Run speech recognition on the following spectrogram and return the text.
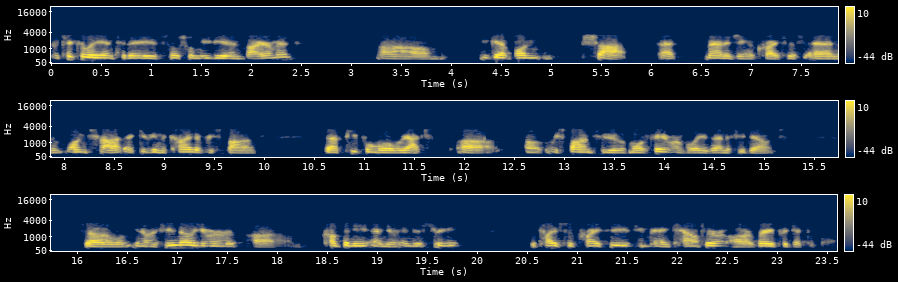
particularly in today's social media environment, um, you get one shot at managing a crisis and one shot at giving the kind of response that people will react, uh, uh, respond to more favorably than if you don't. So, you know, if you know your uh, company and your industry, the types of crises you may encounter are very predictable.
